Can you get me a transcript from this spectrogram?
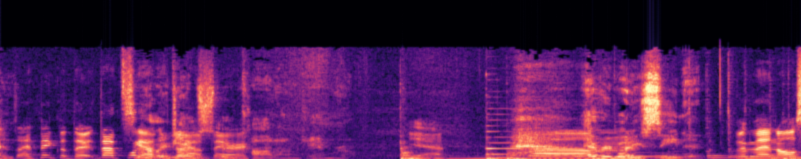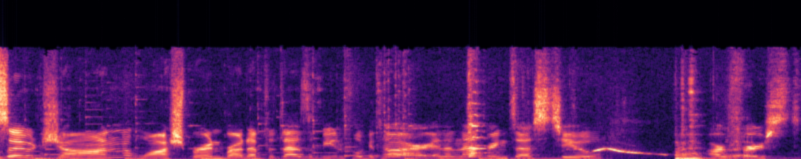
compilations. I think that there- that's Wonder how gotta many be out times it's been there. caught on camera. Yeah. Um, Everybody's seen it. And then also John Washburn brought up that that's a beautiful guitar, and then that brings us to our first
